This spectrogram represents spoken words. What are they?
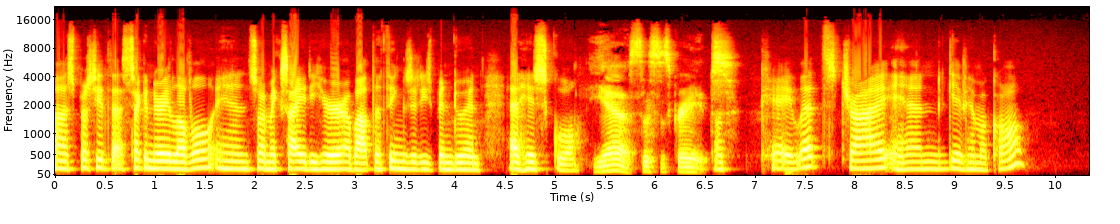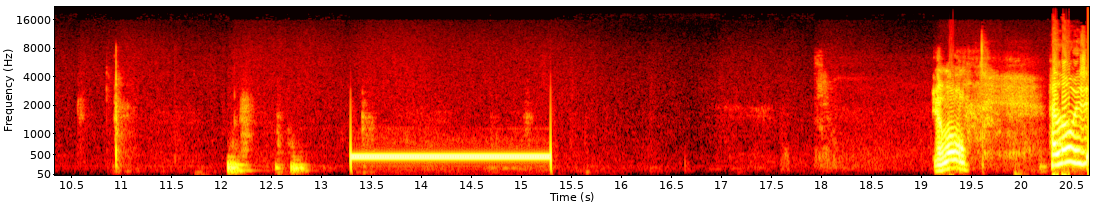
uh, especially at that secondary level. And so I'm excited to hear about the things that he's been doing at his school. Yes, this is great. Okay, let's try and give him a call. Hello. Hello, is,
